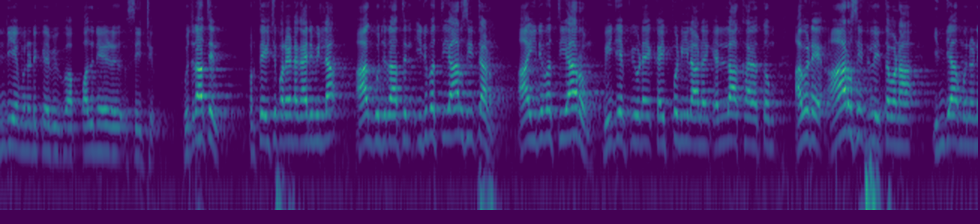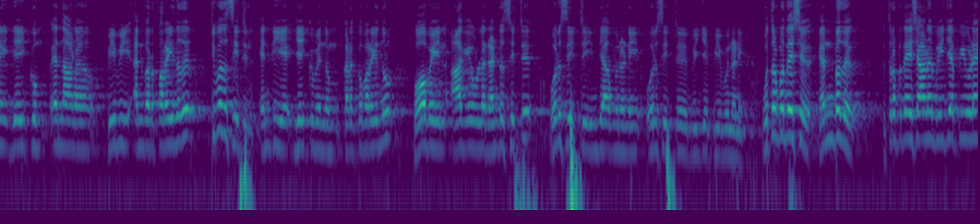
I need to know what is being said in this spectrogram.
എൻ ഡി എ മുന്നണിക്ക് ലഭിക്കുക പതിനേഴ് സീറ്റ്. ഗുജറാത്തിൽ പ്രത്യേകിച്ച് പറയേണ്ട കാര്യമില്ല. ആ ഗുജറാത്തിൽ ഇരുപത്തിയാറ് സീറ്റാണ്. ആ ഇരുപത്തിയാറും ബി ജെ പിയുടെ കൈപ്പിടിയിലാണ് എല്ലാ കാലത്തും അവിടെ ആറ് സീറ്റിൽ ഇത്തവണ ഇന്ത്യ മുന്നണി ജയിക്കും എന്നാണ് പി വി അൻവർ പറയുന്നത്. ഇരുപത് സീറ്റിൽ എൻ ഡി എ ജയിക്കുമെന്നും കണക്ക് പറയുന്നു. ഗോവയിൽ ആകെയുള്ള രണ്ട് സീറ്റ് ഒരു സീറ്റ് ഇന്ത്യ മുന്നണി ഒരു സീറ്റ് ബി മുന്നണി. ഉത്തർപ്രദേശ് എൺപത്. ഉത്തർപ്രദേശാണ് ബി ജെ പിയുടെ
